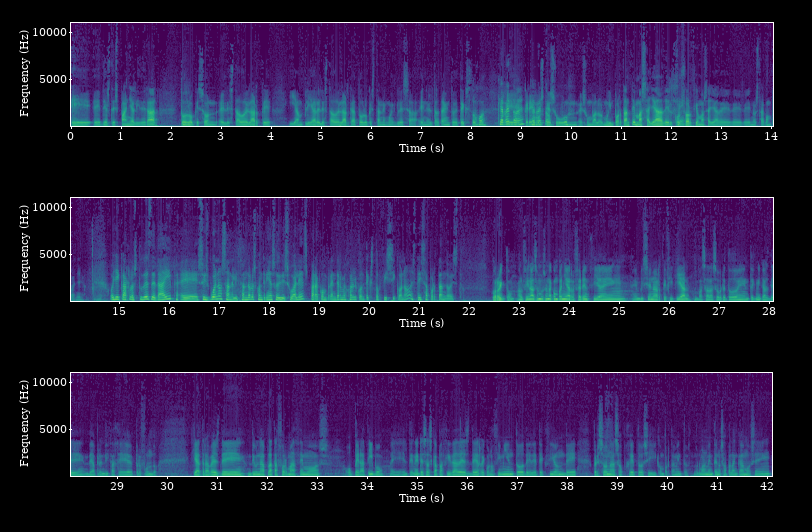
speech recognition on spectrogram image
eh, eh, desde España liderar todo lo mm. que son el estado del arte y ampliar el estado del arte a todo lo que está en lengua inglesa en el tratamiento de texto. qué reto, eh, creemos que es un, es un valor muy importante, más allá del consorcio, más allá de, nuestra compañía. Oye, Carlos, tú desde DAIP sois buenos analizando los contenidos audiovisuales para comprender mejor el contexto físico, ¿no? Estáis aportando esto. Correcto. Al final somos una compañía de referencia en, visión artificial, basada sobre todo en técnicas de, aprendizaje profundo, que a través de, una plataforma hacemos operativo eh, el tener esas capacidades de reconocimiento, de detección de personas, objetos y comportamientos. Normalmente nos apalancamos en,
